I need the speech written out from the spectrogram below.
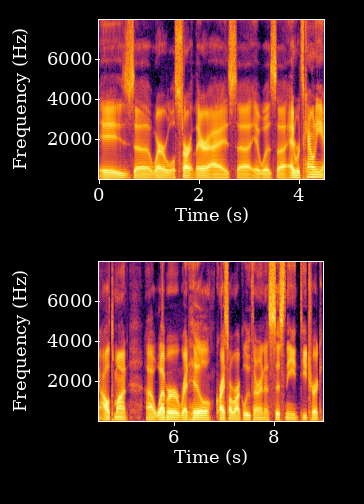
is where we'll start there, as it was Edwards County, Altamont, Weber, Red Hill, Christ Rock Lutheran, Assisny, Dietrich,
